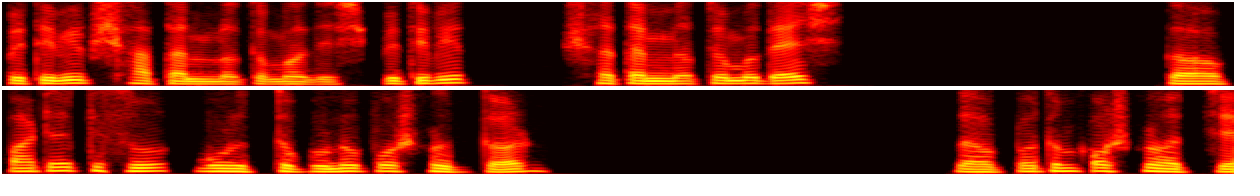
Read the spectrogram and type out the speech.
পৃথিবীর সাতান্নতম দেশ। পৃথিবীর সাতান্নতম দেশ। তো পাঠের কিছু গুরুত্বপূর্ণ প্রশ্ন উত্তর। তো প্রথম প্রশ্ন হচ্ছে,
